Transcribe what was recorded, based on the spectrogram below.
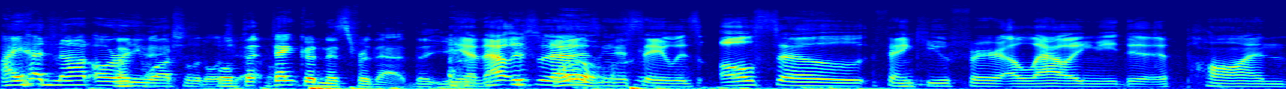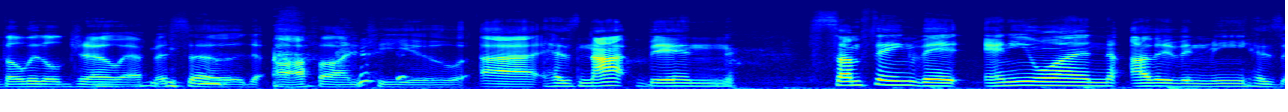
I had not already Okay. watched Little Well, Joe. th- thank goodness for that. That you. Yeah, that was what I was going to say. Was also thank you for allowing me to pawn the Little Joe episode off onto you. Uh, has not been something that anyone other than me has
